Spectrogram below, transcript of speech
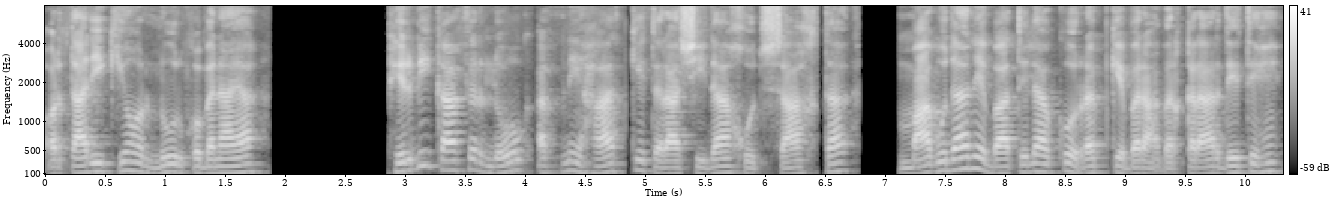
اور تاریکیوں اور نور کو بنایا۔ پھر بھی کافر لوگ اپنے ہاتھ کے تراشیدہ خود ساختہ معبودان باطلا کو رب کے برابر قرار دیتے ہیں۔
